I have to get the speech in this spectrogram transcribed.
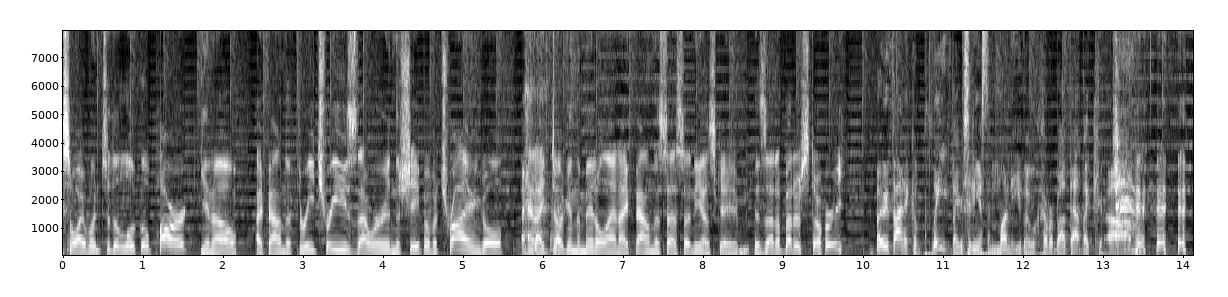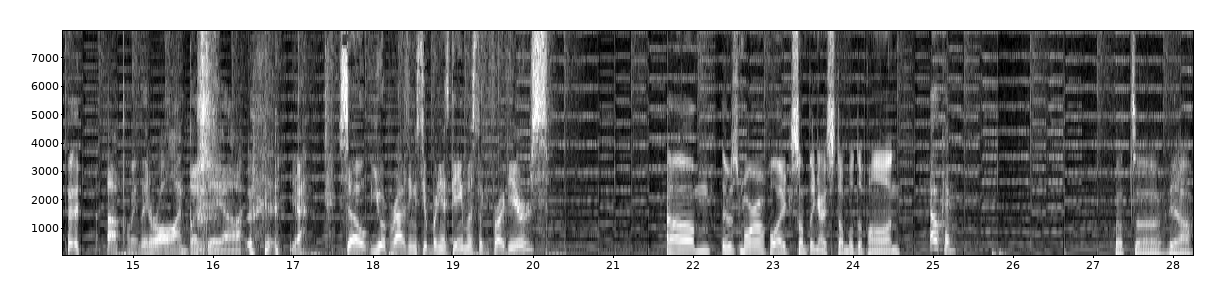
So I went to the local park. You know, I found the three trees that were in the shape of a triangle, and I dug in the middle, and I found this SNES game. Is that a better story? Well, we find it complete, like you're sending us some money, but we'll cover about that like um, uh, point later on. But uh, yeah, so you were browsing Super NES game list looking for ideas. Um, it was more of like something I stumbled upon, Okay. But uh, yeah.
